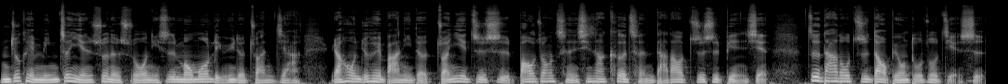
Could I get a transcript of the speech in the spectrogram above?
你就可以名正言顺的说你是某某领域的专家，然后你就可以把你的专业知识包装成线上课程，达到知识变现。这个大家都知道，不用多做解释。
